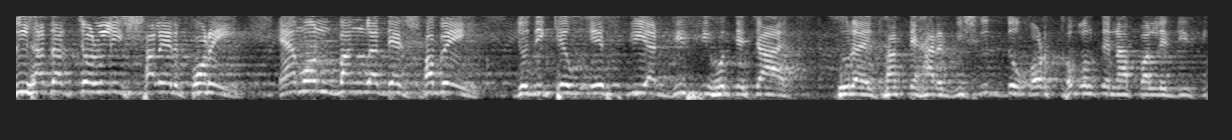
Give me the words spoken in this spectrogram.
দুই হাজার চল্লিশ সালের পরে এমন বাংলাদেশ হবে যদি কেউ এসপি আর ডিসি হতে চায়। সুরায় ফাতেহার বিশুদ্ধ অর্থ বলতে না পারলে ডিসি,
